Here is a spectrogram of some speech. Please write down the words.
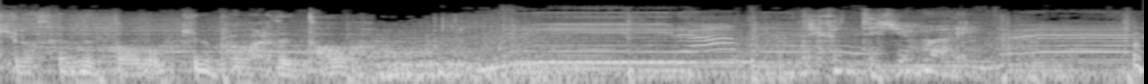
Quiero hacer de todo, quiero probar de todo. Déjate llevar. A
